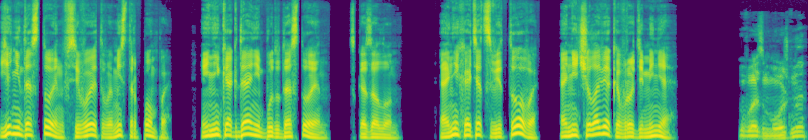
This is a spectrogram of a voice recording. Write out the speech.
«Я недостоин всего этого, мистер Помпа, и никогда не буду достоин», — сказал он. «Они хотят святого, а не человека вроде меня». «Возможно,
